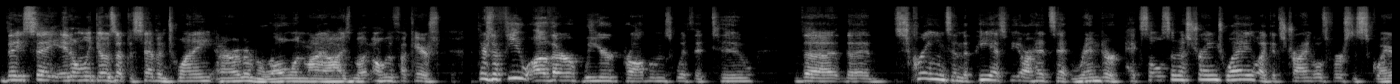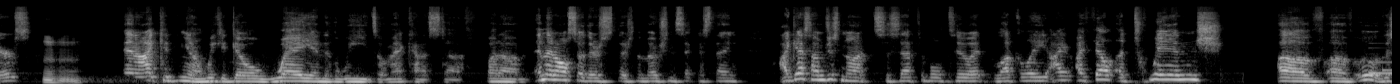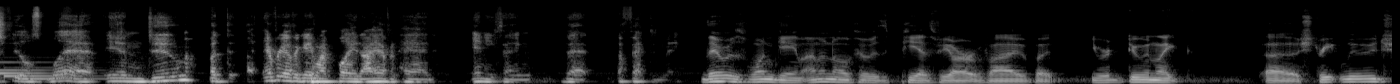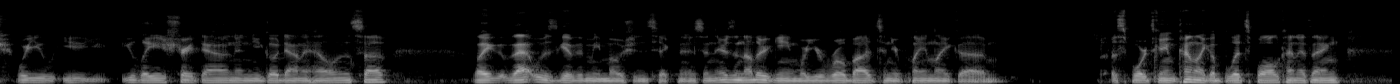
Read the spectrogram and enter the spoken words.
they say it only goes up to 720, and I remember rolling my eyes and like, oh, who the fuck cares? There's a few other weird problems with it too. The the screens in the PSVR headset render pixels in a strange way, like it's triangles versus squares. hmm And I could, you know, we could go way into the weeds on that kind of stuff. But um, and then also there's there's the motion sickness thing. I guess I'm just not susceptible to it. Luckily, I, I felt a twinge of of oh this feels bleh in Doom, but th- every other game I've played, I haven't had anything that affected me. There was one game, I don't know if it was PSVR or Vive, but you were doing like uh street luge where you you you lay straight down and you go down a hill and stuff. Like that was giving me motion sickness. And there's another game where you're robots and you're playing like um, a sports game, kind of like a blitzball kind of thing.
